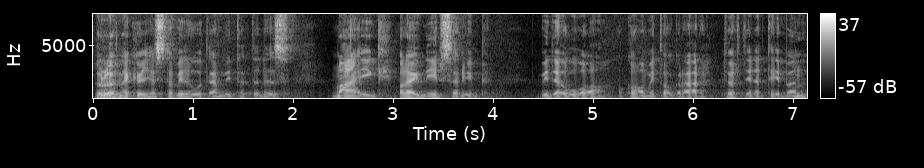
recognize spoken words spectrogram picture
Örülök neki, hogy ezt a videót említetted, ez máig a legnépszerűbb videó a, a Kalmit Agrár történetében.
